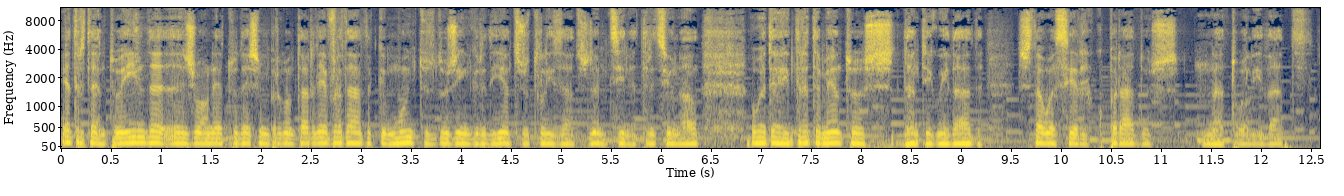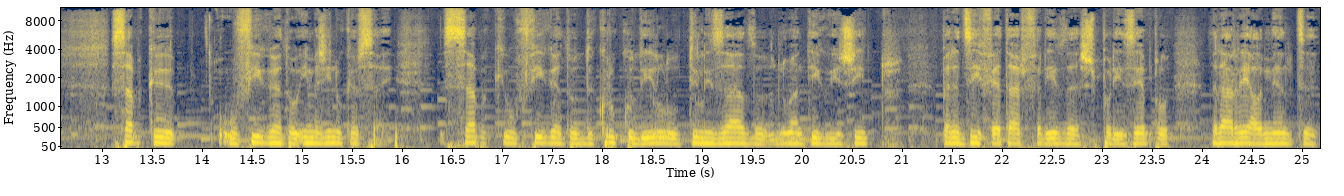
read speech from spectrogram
Entretanto, ainda, eh, João Neto, deixa-me perguntar-lhe, é verdade que muitos dos ingredientes utilizados na medicina tradicional ou até em tratamentos da antiguidade estão a ser recuperados na atualidade? Sabe que o fígado, imagino que eu sei, sabe que o fígado de crocodilo utilizado no Antigo Egito para desinfetar feridas, por exemplo, terá realmente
